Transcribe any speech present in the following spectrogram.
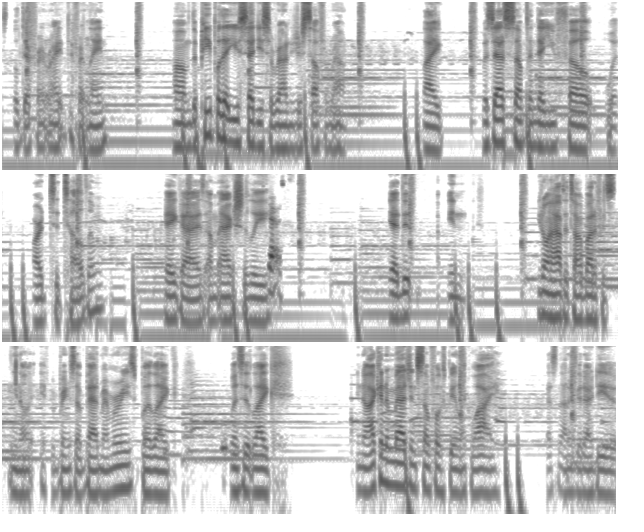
still different, right? Different lane. Um, the people that you said you surrounded yourself around, like, was that something that you felt was hard to tell them? Hey guys, I'm actually. Yes. Yeah, did, I mean, you don't have to talk about if it's you know if it brings up bad memories, but like, was it like, you know, I can imagine some folks being like, "Why? That's not a good idea."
